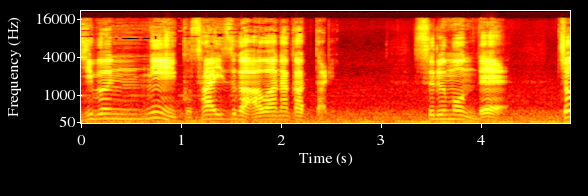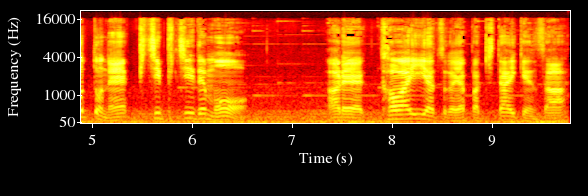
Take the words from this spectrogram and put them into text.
自分にこうサイズが合わなかったり、するもんで、ちょっとね、ピチピチでも、あれ、可愛いやつがやっぱ着たいけんさ、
